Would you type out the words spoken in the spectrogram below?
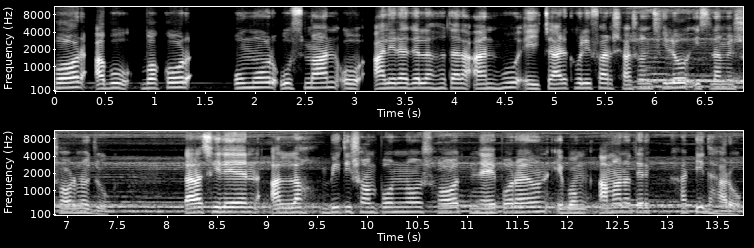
পর আবু বকর ওমর উসমান ও আলী রাজাল্লাহ আনহু এই চার খলিফার শাসন ছিল ইসলামের স্বর্ণযুগ। তারা ছিলেন আল্লাহ, ভীতিসম্পন্ন, সৎ, ন্যায়পরায়ণ এবং আমানতের খাঁটি ধারক।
